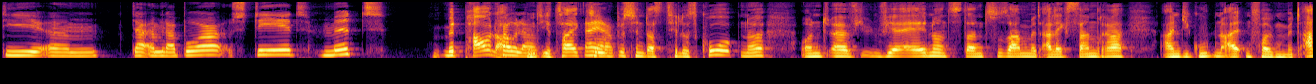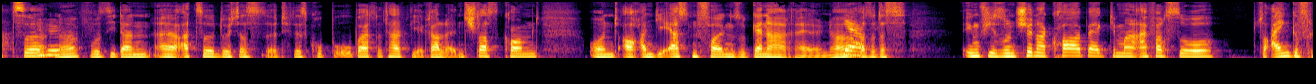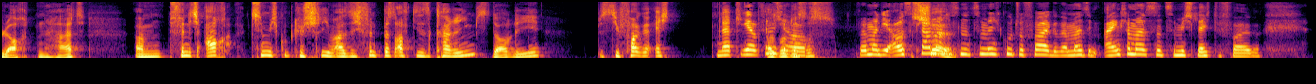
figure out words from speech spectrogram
die ähm, da im Labor steht mit Mit Paula. Paula. Und ihr zeigt Ah, so ja. ein bisschen das Teleskop, ne? Und äh, wir wir erinnern uns dann zusammen mit Alexandra an die guten alten Folgen mit Atze, Mhm. ne? Wo sie dann äh, Atze durch das äh, Teleskop beobachtet hat, wie er gerade ins Schloss kommt. Und auch an die ersten Folgen so generell, ne? Ja. Also das irgendwie so ein schöner Callback, den man einfach so, so eingeflochten hat. Ähm, finde ich auch ziemlich gut geschrieben. Also ich finde, bis auf diese Karim-Story ist die Folge echt nett. Ja, finde also ich das auch. ist Wenn man die ausklammert, Schön. ist eine ziemlich gute Folge. Wenn man sie einklammert, ist eine ziemlich schlechte Folge.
